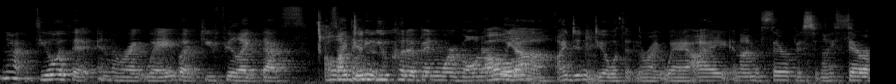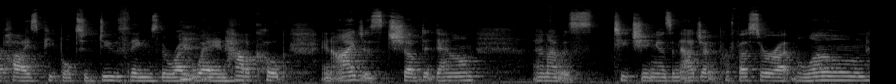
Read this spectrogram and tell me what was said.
not deal with it in the right way, but do you feel like that's oh, something I didn't. that you could have been more vulnerable? Oh yeah, I didn't deal with it in the right way. I and I'm a therapist and I therapize people to do things the right way and how to cope. And I just shoved it down, and I was teaching as an adjunct professor at Malone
